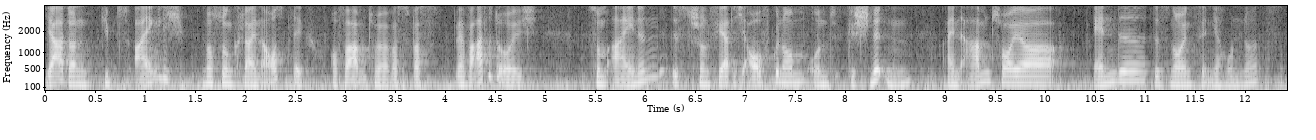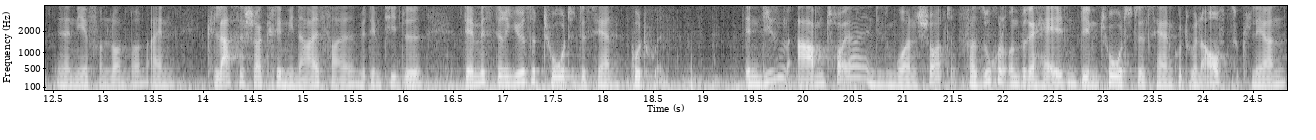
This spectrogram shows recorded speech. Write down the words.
Ja, dann gibt es eigentlich noch so einen kleinen Ausblick auf Abenteuer. Was, was erwartet euch? Zum einen ist schon fertig aufgenommen und geschnitten ein Abenteuer Ende des 19. Jahrhunderts in der Nähe von London. Ein klassischer Kriminalfall mit dem Titel Der mysteriöse Tod des Herrn Goodwin. In diesem Abenteuer, in diesem One-Shot, versuchen unsere Helden den Tod des Herrn Goodwin aufzuklären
